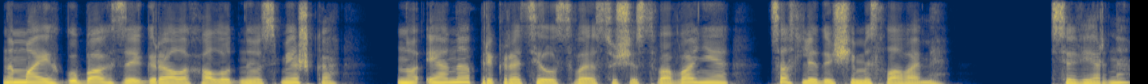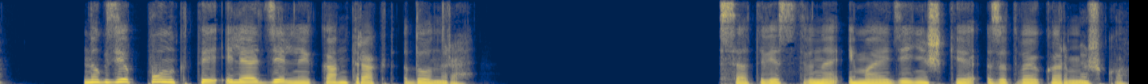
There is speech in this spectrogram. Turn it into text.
На моих губах заиграла холодная усмешка, но и она прекратила свое существование со следующими словами. «Все верно. Но где пункты или отдельный контракт донора?» «Соответственно, и мои денежки за твою кормежку»,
